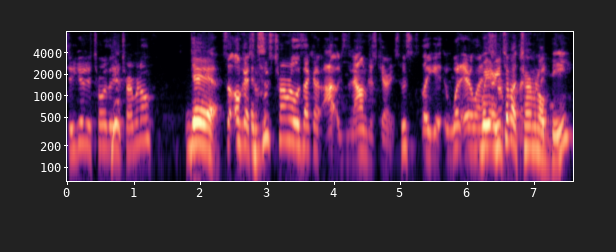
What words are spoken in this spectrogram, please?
did you get a tour of the Yeah. new terminal? yeah, yeah, yeah. So okay, so so- whose terminal is that? Gonna, I, now I'm just curious. Who's like what airline? Wait, are you talking about Terminal B?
